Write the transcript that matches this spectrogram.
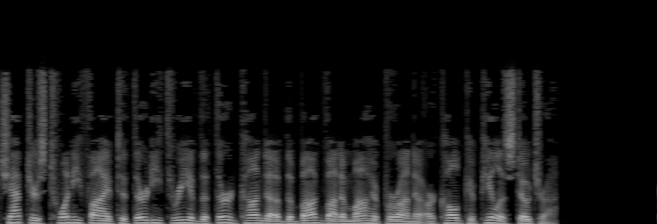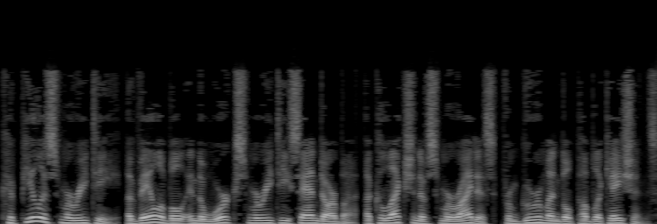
chapters 25 to 33 of the third kanda of the Bhagavata Mahapurana are called Kapila Stotra. Kapila Smriti, available in the work Smriti Sandarbha, a collection of Smritis, from Gurumandal Publications.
